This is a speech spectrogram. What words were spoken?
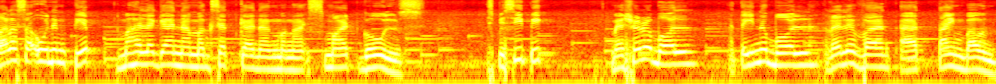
Para sa unang tip, mahalaga na mag-set ka ng mga smart goals. Specific, measurable, attainable, relevant, at time-bound.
